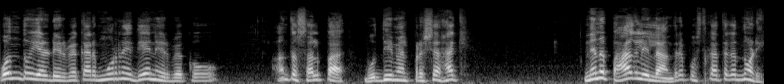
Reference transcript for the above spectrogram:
ಒಂದು, ಎರಡು ಇರಬೇಕಾದ್ರೆ ಮೂರನೇದು ಏನು ಇರಬೇಕು? ಅಂತ ಸ್ವಲ್ಪ ಬುದ್ಧಿ ಮೇಲೆ ಪ್ರೆಷರ್ ಹಾಕಿ. ನೆನಪಾಗಲಿಲ್ಲ ಅಂದರೆ ಪುಸ್ತಕ ತೆಗೆದು ನೋಡಿ.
